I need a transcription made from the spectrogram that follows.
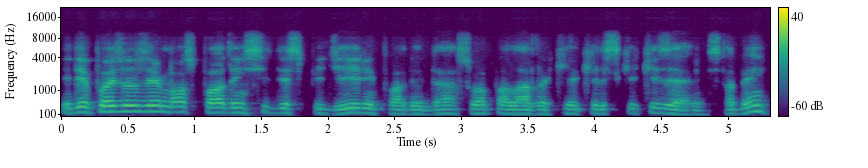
E depois os irmãos podem se despedirem, podem dar a sua palavra aqui, aqueles que quiserem, está bem?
